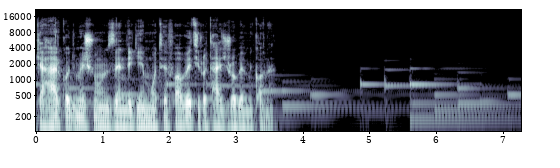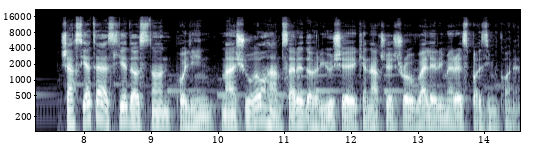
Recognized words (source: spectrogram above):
که هر کدومشون زندگی متفاوتی رو تجربه می‌کنن. شخصیت اصلی داستان پولین معشوقه و همسر داریوشه که نقشش رو ولری مرس بازی می‌کنه.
